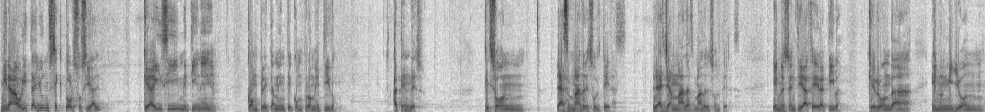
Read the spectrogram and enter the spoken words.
Mira, ahorita hay un sector social que ahí sí me tiene completamente comprometido atender, que son las madres solteras, las llamadas madres solteras. En nuestra entidad federativa, que ronda en un millón,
